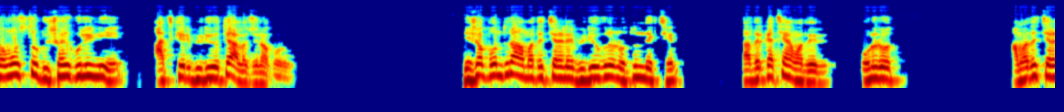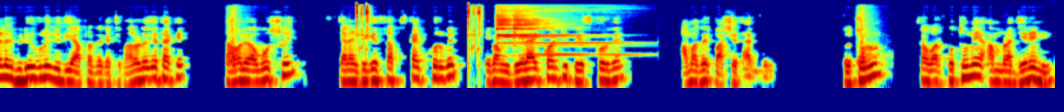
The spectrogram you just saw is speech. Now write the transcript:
সমস্ত বিষয়গুলি নিয়ে আজকের ভিডিওতে আলোচনা করব। যেসব বন্ধুরা আমাদের চ্যানেলের ভিডিওগুলো নতুন দেখছেন, তাদের কাছে আমাদের অনুরোধ, আমাদের চ্যানেলের ভিডিওগুলো যদি আপনাদের কাছে ভালো লেগে থাকে, তাহলে অবশ্যই চ্যানেলটিকে সাবস্ক্রাইব করবেন এবং বেল আইকনটি প্রেস করবেন, আমাদের পাশে থাকবেন। তো চলুন, সবার প্রথমে আমরা জেনে নিই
